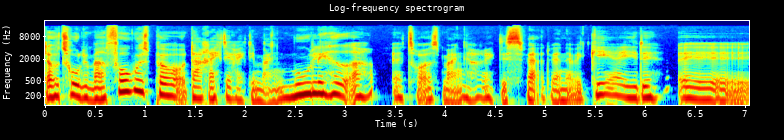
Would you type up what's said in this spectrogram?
der er utrolig meget fokus på. Der er rigtig, rigtig mange muligheder. Jeg tror også, mange har rigtig svært ved at navigere i det. Øh,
